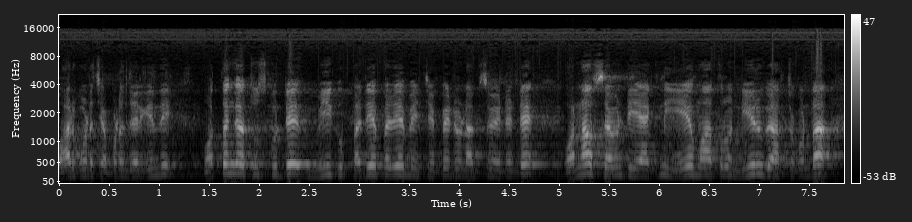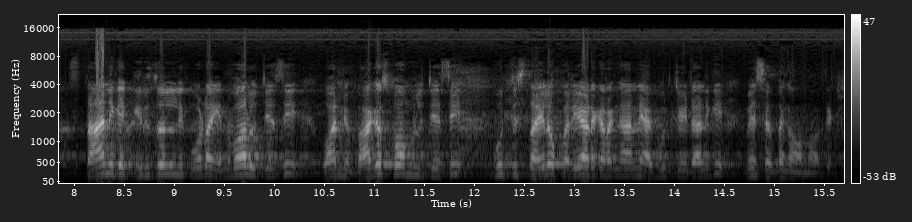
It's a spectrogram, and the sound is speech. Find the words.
వారు కూడా చెప్పడం జరిగింది. మొత్తంగా చూసుకుంటే మీకు పదే పదే మేము చెప్పేటువంటి అంశం ఏంటంటే వన్ ఆఫ్ సెవెంటీ యాక్ట్ని ఏ మాత్రం నీరు గార్చకుండా స్థానిక గిరిజనుల్ని కూడా ఇన్వాల్వ్ చేసి వారిని భాగస్వాములు చేసి పూర్తి స్థాయిలో పర్యాటక రంగాన్ని అభివృద్ధి చేయడానికి మేము సిద్ధంగా ఉన్నాం అధ్యక్ష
